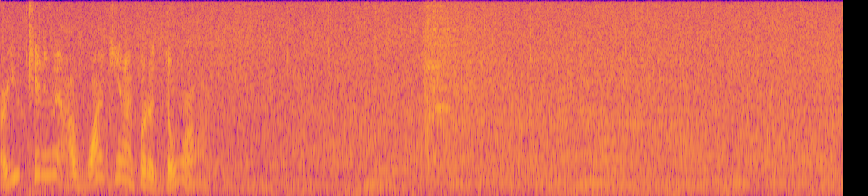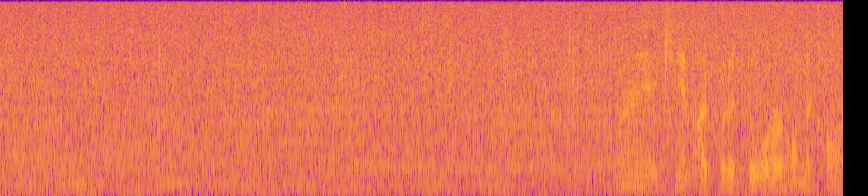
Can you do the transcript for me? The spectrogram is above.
are you kidding me? Uh, why can't I put a door on? I put a door on the car.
